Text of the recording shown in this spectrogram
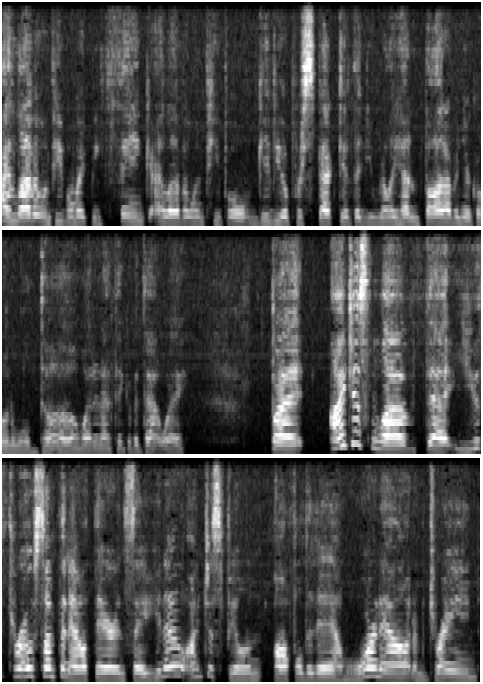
I love it when people make me think. I love it when people give you a perspective that you really hadn't thought of and you're going, "Well, duh, why didn't I think of it that way?" But I just love that you throw something out there and say, you know, I'm just feeling awful today. I'm worn out. I'm drained.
